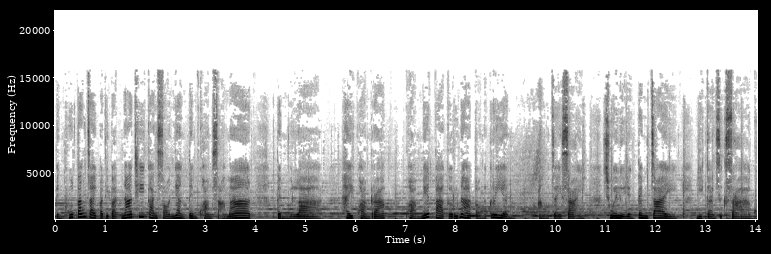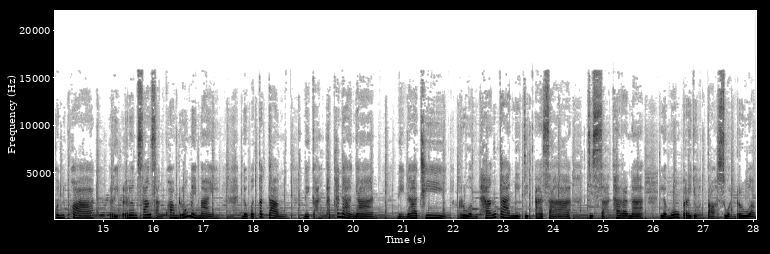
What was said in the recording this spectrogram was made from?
เป็นผู้ตั้งใจปฏิบัติหน้าที่การสอนอย่างเต็มความสามารถ เต็มเวลา ให้ความรัก ความเมตตากรุณาต่อนักเรียน ใจใส่ ช่วยเหลืออย่างเต็มใจ มีการศึกษาค้นคว้าริเริ่มสร้างสรรค์ความรู้ใหม่ ๆ นวัตกรรมในการพัฒนางาน ในหน้าที่รวมทั้งการมีจิตอาสา จิตสาธารณะ และมุ่งประโยชน์ต่อส่วนรวม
